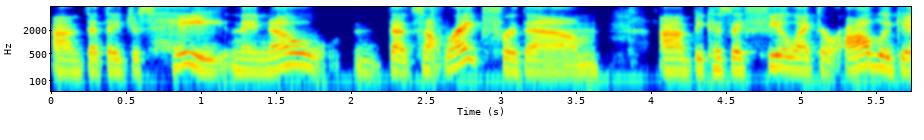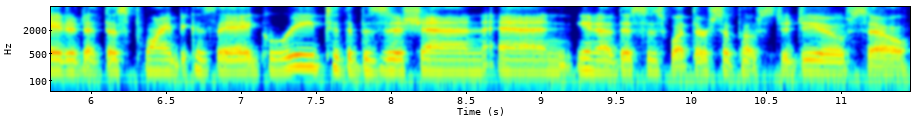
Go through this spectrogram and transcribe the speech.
um, that they just hate and they know that's not right for them uh, because they feel like they're obligated at this point because they agreed to the position and you know this is what they're supposed to do. So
